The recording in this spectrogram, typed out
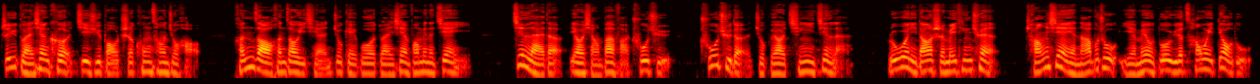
至于短线客，继续保持空仓就好。很早很早以前就给过短线方面的建议，进来的要想办法出去。出去的就不要轻易进来。如果你当时没听劝，长线也拿不住，也没有多余的仓位调度，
